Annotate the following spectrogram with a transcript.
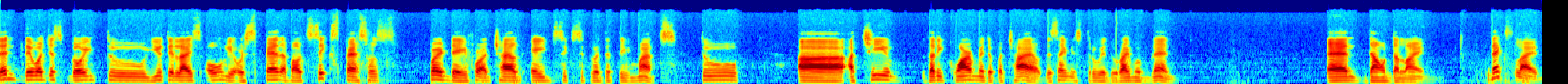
then they were just going to utilize only or spend about 6 pesos per day for a child aged 6 to 23 months to uh, achieve the requirement of a child. The same is true with Raimo Blend and down the line. Next slide.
